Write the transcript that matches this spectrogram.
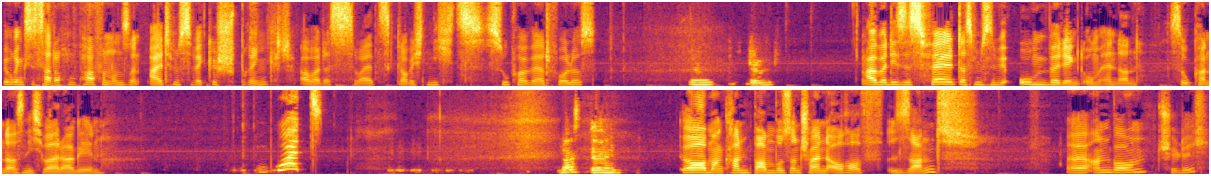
Übrigens, es hat auch ein paar von unseren Items weggesprengt, aber das war jetzt, glaube ich, nichts super wertvolles. Ja, stimmt. Aber dieses Feld, das müssen wir unbedingt umändern. So kann das nicht weitergehen. What? Was denn? Ja, man kann Bambus anscheinend auch auf Sand äh, anbauen. Chillig.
